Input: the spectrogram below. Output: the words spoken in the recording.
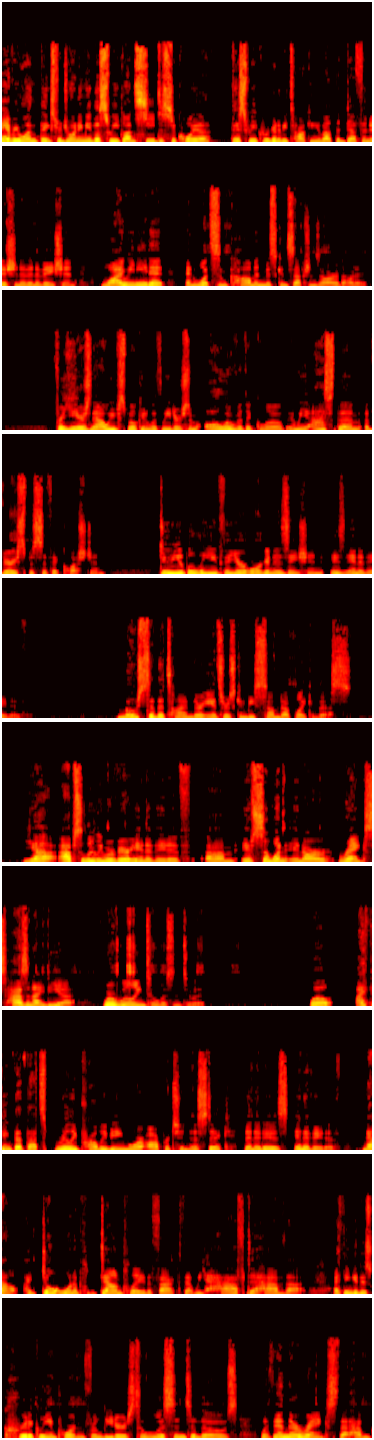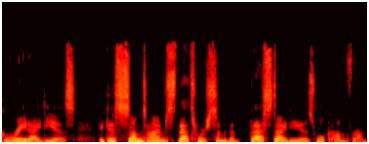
Everyone, thanks for joining me this week on Seed to Sequoia. This week we're going to be talking about the definition of innovation, why we need it, and what some common misconceptions are about it. For years now, we've spoken with leaders from all over the globe, and we asked them a very specific question Do you believe that your organization is innovative? Most of the time, their answers can be summed up like this Yeah, absolutely, we're very innovative. Um, if someone in our ranks has an idea, we're willing to listen to it. Well, I think that that's really probably being more opportunistic than it is innovative. Now, I don't want to downplay the fact that we have to have that. I think it is critically important for leaders to listen to those within their ranks that have great ideas, because sometimes that's where some of the best ideas will come from.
